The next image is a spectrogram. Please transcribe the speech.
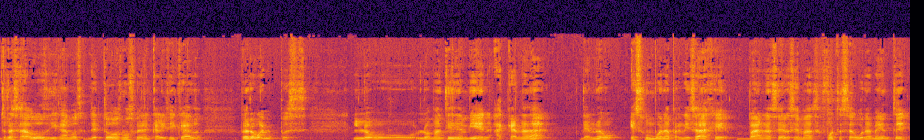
3 a 2, digamos, de todos modos hubieran calificado, pero bueno, pues lo, lo mantienen bien. A Canadá, de nuevo, es un buen aprendizaje, van a hacerse más fuertes seguramente,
